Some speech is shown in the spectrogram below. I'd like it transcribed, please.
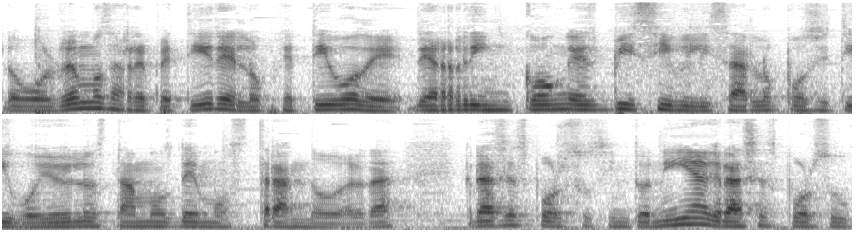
Lo volvemos a repetir, el objetivo de, Rincón es visibilizar lo positivo y hoy lo estamos demostrando, ¿verdad? Gracias por su sintonía, gracias por su,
